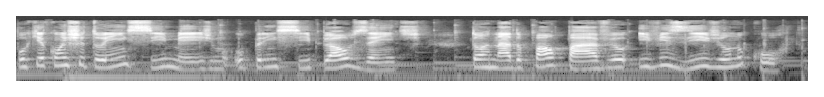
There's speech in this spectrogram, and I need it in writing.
porque constitui em si mesmo o princípio ausente, tornado palpável e visível no corpo.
